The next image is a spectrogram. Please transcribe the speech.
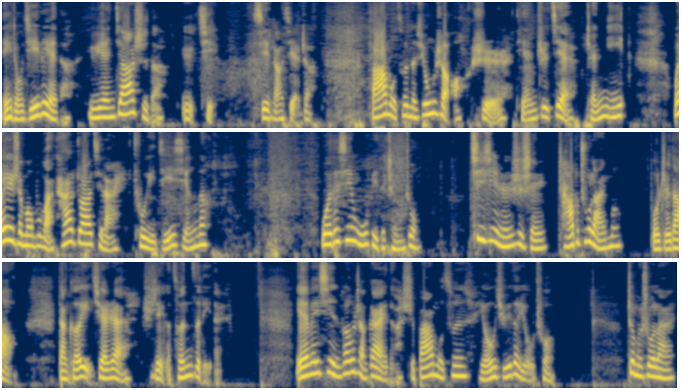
那种激烈的、预言家式的语气。信上写着：“八木村的凶手是田志健、陈尼，为什么不把他抓起来处以极刑呢？”我的心无比的沉重。寄信人是谁？查不出来吗？不知道，但可以确认是这个村子里的人，因为信封上盖的是八木村邮局的邮戳。这么说来，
